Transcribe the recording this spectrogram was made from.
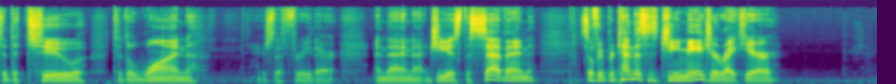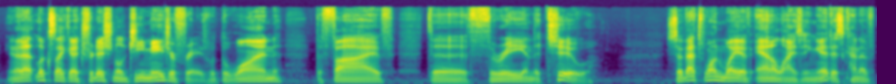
to the 2 to the 1. Here's the 3 there and then uh, G is the seven. So if we pretend this is G major right here, you know, that looks like a traditional G major phrase with the one, the five, the three, and the two. So that's one way of analyzing it is kind of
